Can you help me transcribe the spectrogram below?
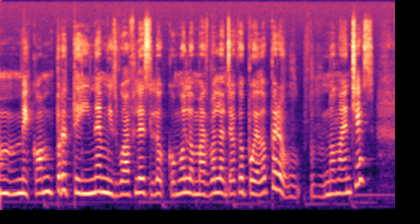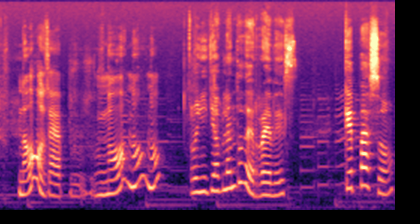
Me como proteína, mis waffles, lo como lo más balanceado que puedo, pero pues, no manches. No, o sea, pues, no, no, no. Oye, y hablando de redes, ¿qué pasó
